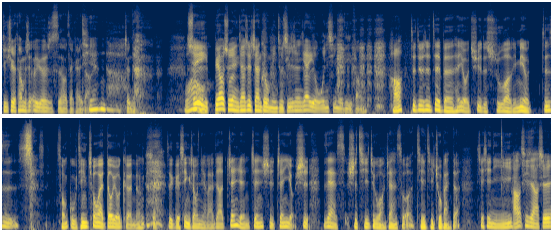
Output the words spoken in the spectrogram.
的确，他们是二月二十四号才开打。天哪，真的。所以不要说人家是战斗民族，其实人家也有温馨的地方。好，这就是这本很有趣的书啊，里面有真是 从古今中外都有可能。这个信手拈来叫“真人真事真有事 ”，Zs 十七这个网站所结集出版的。谢谢你，好，谢谢老师。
